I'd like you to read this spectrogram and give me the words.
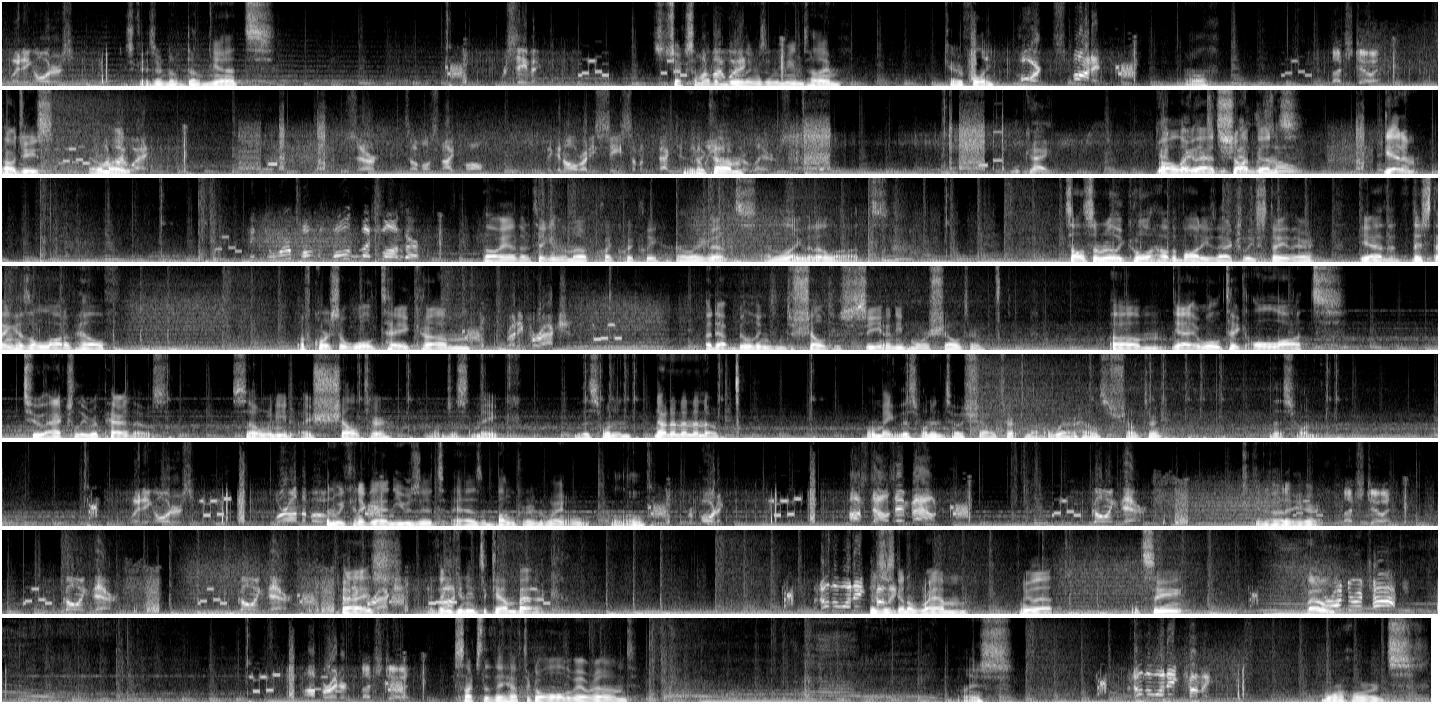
Waiting orders. These guys are not done yet. Receiving. Let's check some On other my way. buildings in the meantime. Carefully. Horde spotted. Well, Let's do it. oh geez. Never On mind. Almost nightfall. We can already see some infected Here they coming come. of their lairs. Okay. Oh, look at that, to defend the shotguns. Get him. The door won't hold much longer. Oh yeah, they're taking them out quite quickly. I like that. I like that a lot. It's also really cool how the bodies actually stay there. Yeah, th this thing has a lot of health. Of course, it will take um, Ready for action. adapt buildings into shelters. See, I need more shelter. Um, yeah, it will take a lot to actually repair those. So we need a shelter. We'll just make this one in... No, no, no, no, no. We'll make this one into a shelter, not a warehouse. Shelter. This one. And we can again use it as a bunker in a way. Oh, hello. Reporting. Hostiles inbound. Going there. Let's get out of here. Let's do it. Going there. Going there. Guys, I think you need to come back. Another one They're just gonna ram. Look at that. Let's see. Boom. Sucks that they have to go all the way around. Nice. another one incoming. More hordes.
